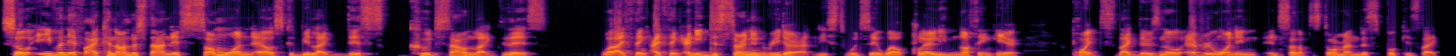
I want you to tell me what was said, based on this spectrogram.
So even if I can understand if someone else could be like, this could sound like this, well, I think I think any discerning reader at least would say, well, clearly nothing here points like there's no everyone in in Son of the Storm and this book is like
